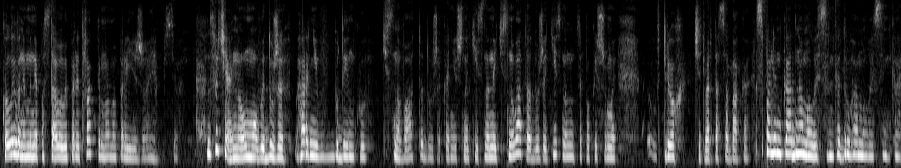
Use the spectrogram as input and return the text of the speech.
Коли вони мене поставили перед фактом, мама переїжджає. Все. Звичайно, умови дуже гарні в будинку, тісновато, дуже, звісно, тісно. Не тіснувато, а дуже тісно. Ну, це поки що ми втрьох, четверта собака. Спалінка одна малесенька, друга малесенька.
